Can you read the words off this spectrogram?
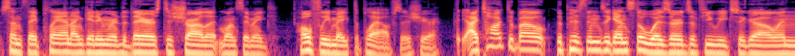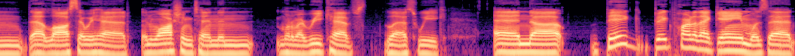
since they plan on getting rid of theirs to Charlotte once they make hopefully make the playoffs this year. I talked about the Pistons against the Wizards a few weeks ago and that loss that we had in Washington in one of my recaps last week. And uh, big big part of that game was that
